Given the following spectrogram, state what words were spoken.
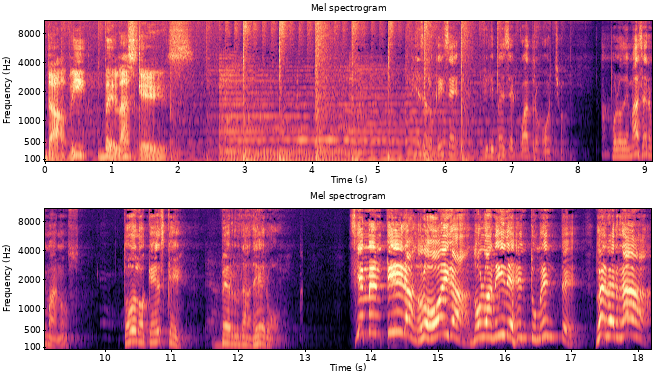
David Velázquez. Fíjense lo que dice Filipenses 4:8. Por lo demás, hermanos, todo lo que es que verdadero. Si es mentira, no lo oiga, no lo anides en tu mente. No es verdad.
